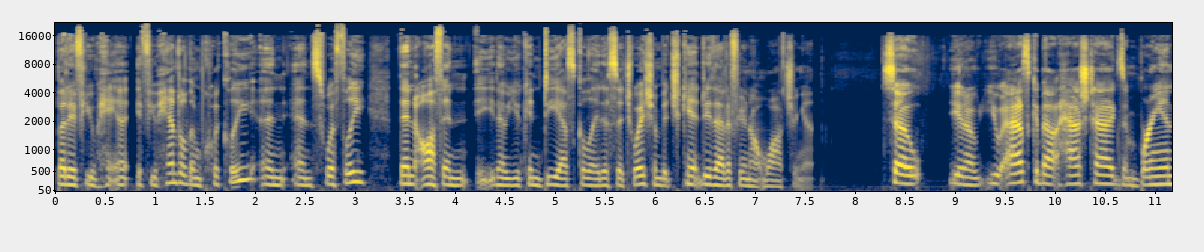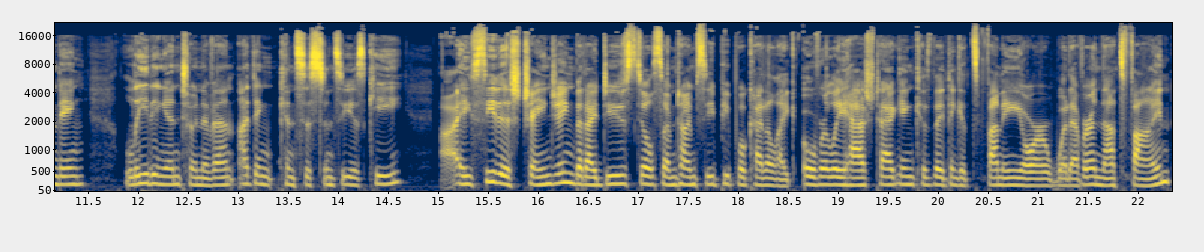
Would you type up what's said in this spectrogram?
but if you ha- if you handle them quickly and and swiftly, then often you know you can de-escalate a situation. But you can't do that if you're not watching it. So you know, you ask about hashtags and branding leading into an event. I think consistency is key. I see this changing, but I do still sometimes see people kind of like overly hashtagging because they think it's funny or whatever, and that's fine.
